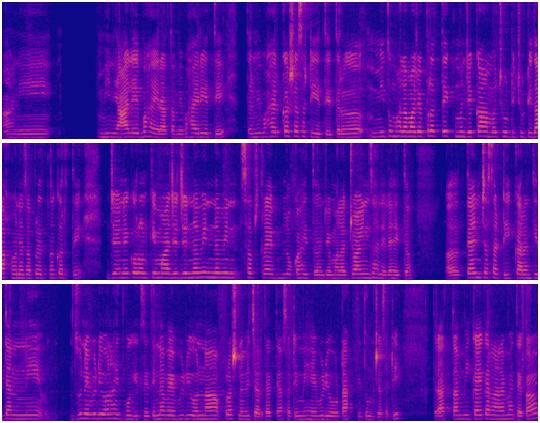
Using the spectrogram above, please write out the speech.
आणि मी आले बाहेर आता मी बाहेर येते. तर मी बाहेर कशासाठी येते? तर मी तुम्हाला माझ्या प्रत्येक म्हणजे कामं छोटी छोटी दाखवण्याचा प्रयत्न करते. जेणेकरून की माझे जे नवीन नवीन सबस्क्राईब लोक आहेत जे मला जॉईन झालेले आहेत त्यांच्यासाठी कारण की त्यांनी जुने व्हिडिओ नाहीत बघितले ते नव्या व्हिडिओंना प्रश्न विचारतात त्यासाठी मी हे व्हिडिओ टाकते तुमच्यासाठी. तर आत्ता मी काय करणार आहे माहिती आहे का?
